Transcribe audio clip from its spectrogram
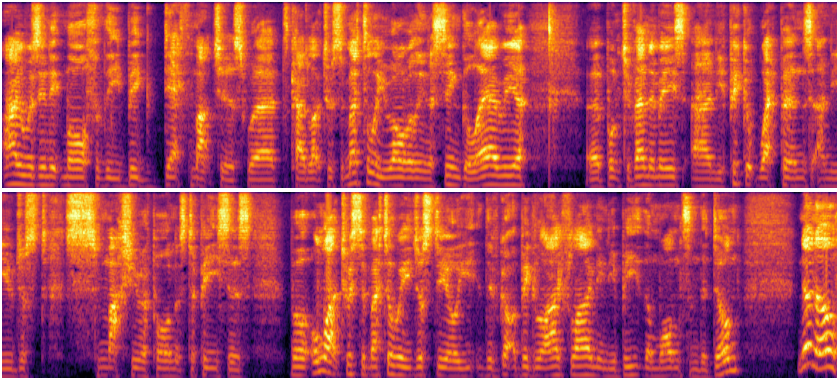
I was in it more for the big death matches where it's kind of like Twisted Metal, you're all in a single area, a bunch of enemies, and you pick up weapons and you just smash your opponents to pieces. But unlike Twisted Metal, where you just, you know, they've got a big lifeline and you beat them once and they're done. No, no,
